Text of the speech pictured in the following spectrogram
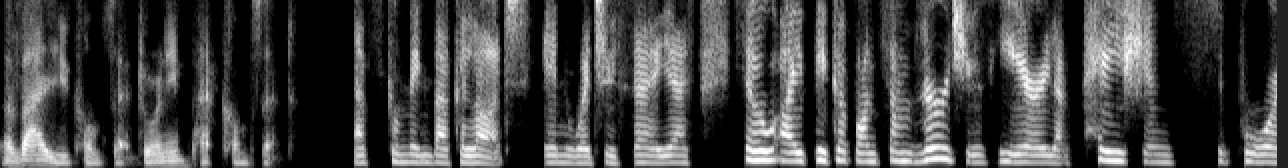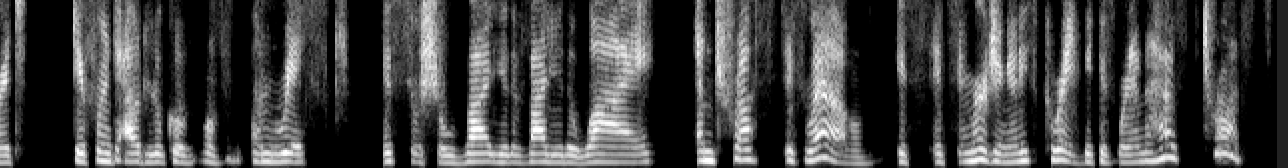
a value concept or an impact concept. That's coming back a lot in what you say, yes. So I pick up on some virtues here, like patience, support, different outlook of, of on risk, the social value, the value, the why, and trust as well. It's it's emerging and it's great because we're in the house of trust.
